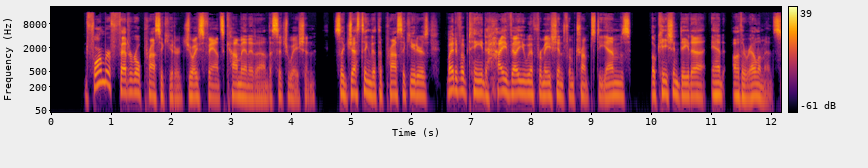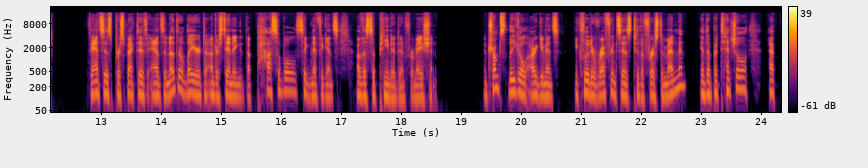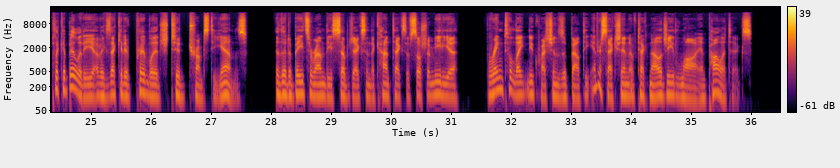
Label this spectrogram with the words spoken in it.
Former federal prosecutor Joyce Vance commented on the situation, suggesting that the prosecutors might have obtained high value information from Trump's DMs, location data, and other elements. Vance's perspective adds another layer to understanding the possible significance of the subpoenaed information. And Trump's legal arguments included references to the First Amendment and the potential applicability of executive privilege to Trump's DMs. the debates around these subjects in the context of social media bring to light new questions about the intersection of technology, law, and politics.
